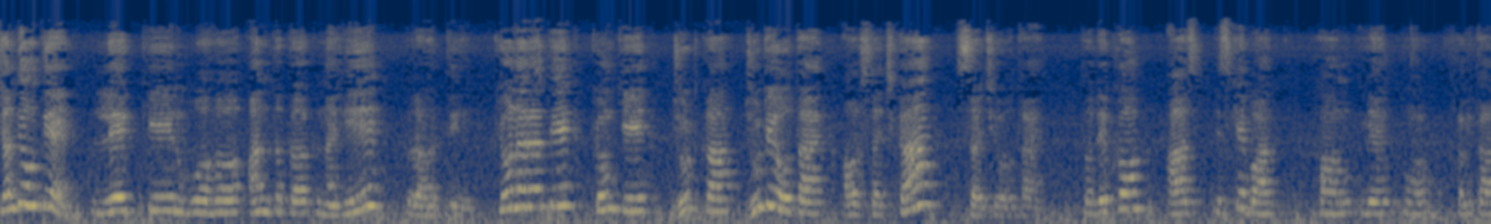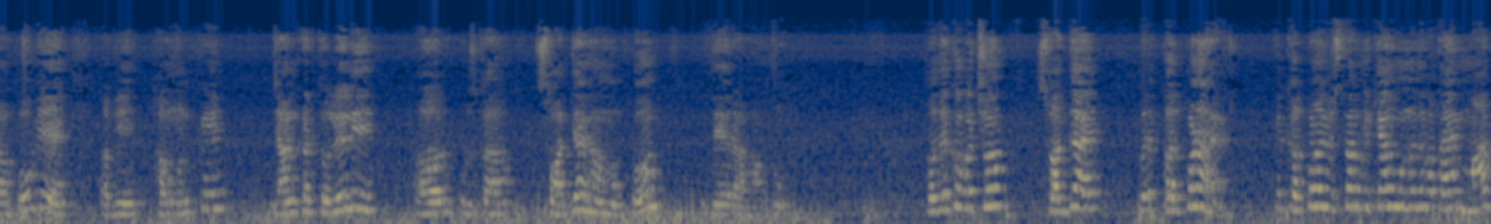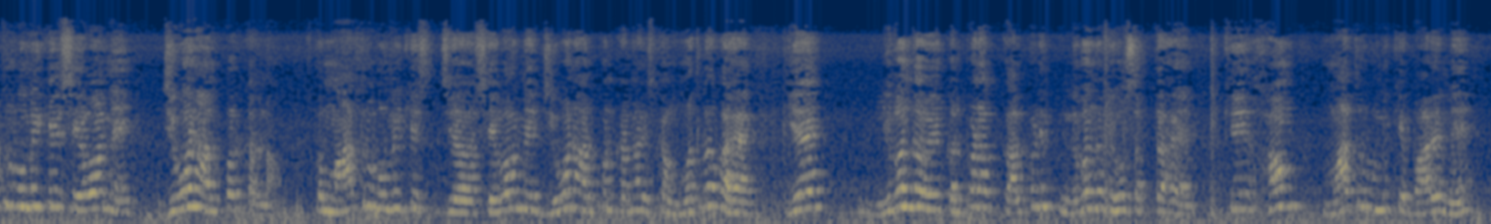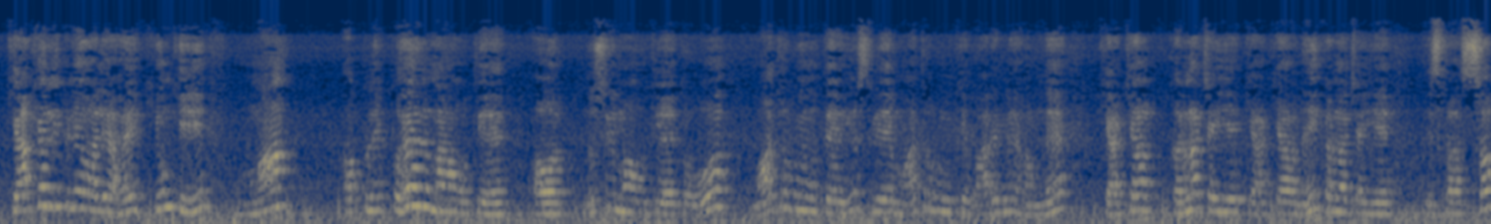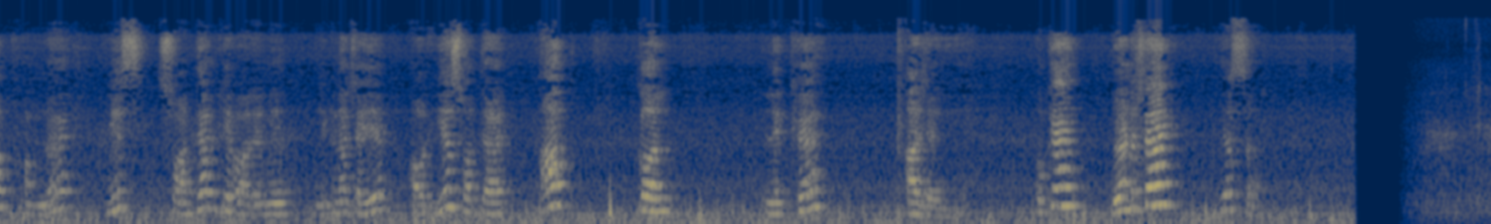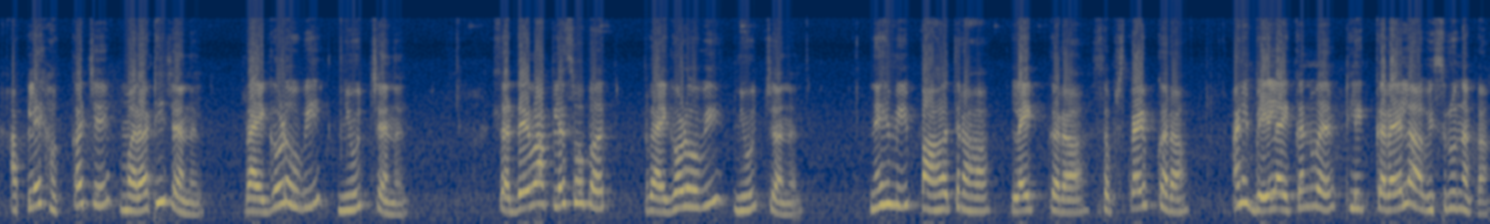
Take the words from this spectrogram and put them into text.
जल्दी होती है, लेकिन वह अंत तक नहीं रहती। क्यों नहीं रहती? क्योंकि झूठ का झूठ होता है और सच का सच होता है। तो देखो, आज इसके बाद हम ये कविता हो गई है, अभी हम उनकी जानकर तो ले ली और उसका स्वाध्याय हम आपको दे रहा हूँ। तो देखो बच्चों, स्वाध्याय तो कल्पना है कि कल्पना विस्तार में क्या उन्होंने बताया, मातृभूमि के सेवा में जीवन अर्पण करना। तो मातृभूमि की सेवा में जीवन अर्पण करना इसका मतलब है, ये निबंध कल्पना, काल्पनिक निबंध भी हो सकता है कि हम मातृभूमि के बारे में क्या क्या लिखने वाले है, क्योंकि माँ अपने पहल माँ होती है और दूसरी माँ होती है तो वो मातृभूमि होते हैं। इसलिए मातृभूमि के बारे में हमने क्या क्या करना चाहिए क्या क्या नहीं करना चाहिए, इसका सब हमने इस स्वाध्याय के बारे में लिखना चाहिए। और यह स्वाध्याय आप कल लिखे आ जाएंगे। Okay you understand yes sir आपले हक्काचे मराठी चॅनल रायगड ओवी न्यूज चॅनल. सदैव आपल्यासोबत रायगड ओवी न्यूज चॅनल. नेहमी पाहत राहा लाईक करा सबस्क्राईब करा आणि बेल आयकनवर क्लिक करायला विसरू नका.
